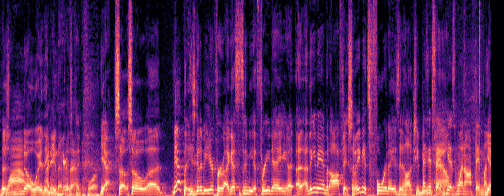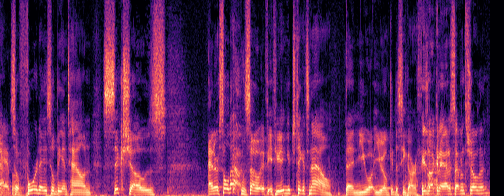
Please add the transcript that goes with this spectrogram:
There's wow. no way they can get that place that clean. Before. Yeah. So so uh, yeah, but he's going to be here for. I guess it's going to be a three day. I, I, think he may have an off day, so maybe it's four days that he'll actually be As in town. Say, he has one off day Monday. Yeah. So four days he'll be in town. Six shows and they're sold out. so if, if you didn't get your tickets now, then you you don't get to see Garth. He's not going to add a seventh show then.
